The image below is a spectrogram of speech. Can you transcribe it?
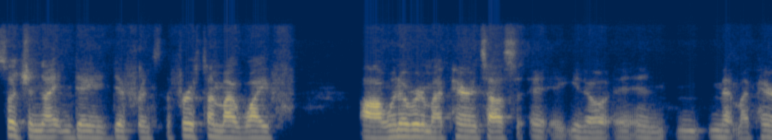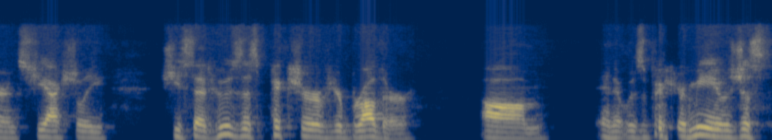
such a night and day difference. The first time my wife uh, went over to my parents' house, uh, you know, and met my parents, she actually she said, "Who's this picture of your brother?" Um, and it was a picture of me. It was just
